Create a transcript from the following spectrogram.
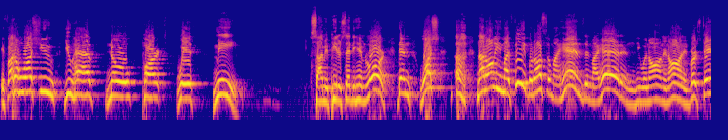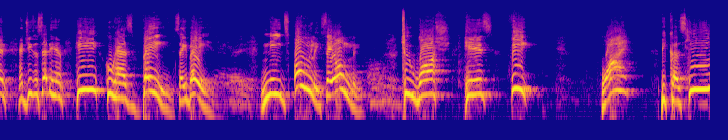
if I don't wash you, you have no part with me. Simon Peter said to him, Lord, then wash uh, not only my feet, but also my hands and my head. And he went on and on. In verse 10, and Jesus said to him, He who has bathed, say bathed, needs only, say only, to wash his feet. Why? Because he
